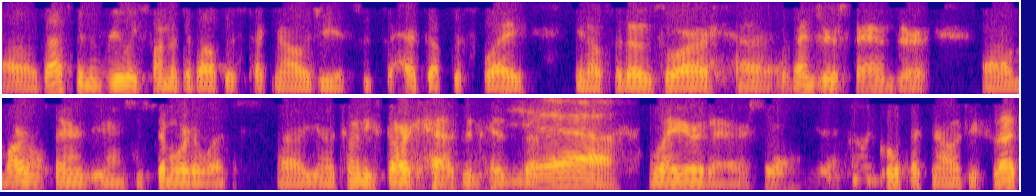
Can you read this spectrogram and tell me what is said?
uh, that's been really fun to develop this technology. It's, it's a heads-up display. You know, for those who are uh, Avengers fans or uh, Marvel fans, you know, it's similar to what uh, you know Tony Stark has in his uh, yeah. layer there. So yeah, really cool technology. So that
